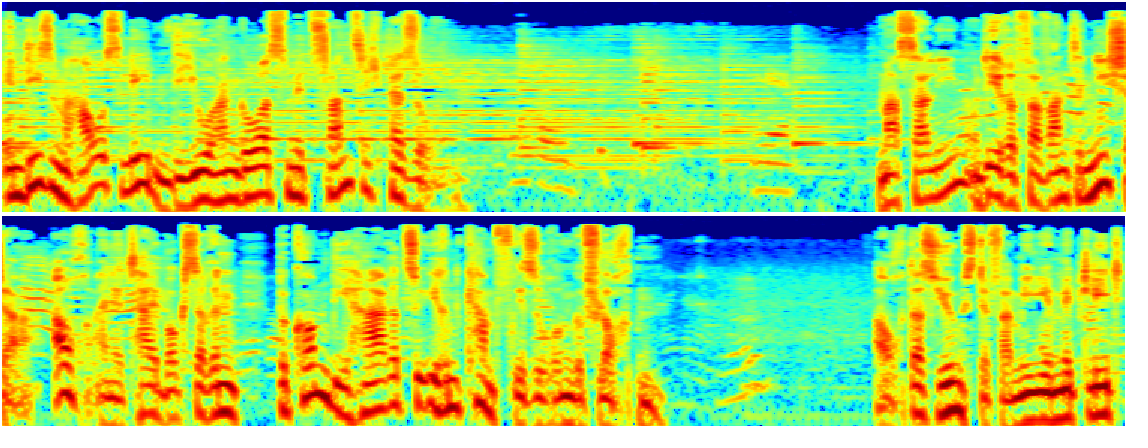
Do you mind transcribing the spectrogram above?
In diesem Haus leben die Juhangors mit 20 Personen. Massalin und ihre Verwandte Nisha, auch eine Thai-Boxerin, bekommen die Haare zu ihren Kampffrisuren geflochten. Auch das jüngste Familienmitglied,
